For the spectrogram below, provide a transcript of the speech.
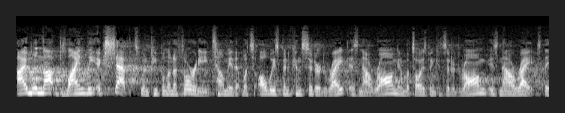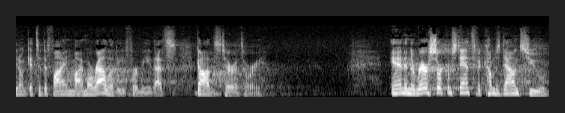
I will not blindly accept when people in authority tell me that what's always been considered right is now wrong and what's always been considered wrong is now right. They don't get to define my morality for me. That's God's territory. And in the rare circumstance, if it comes down to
